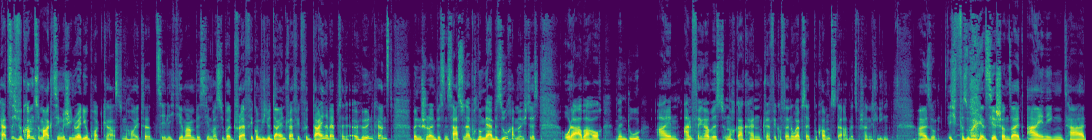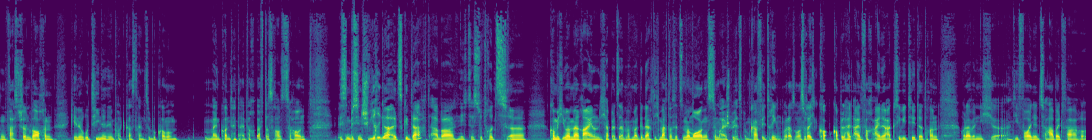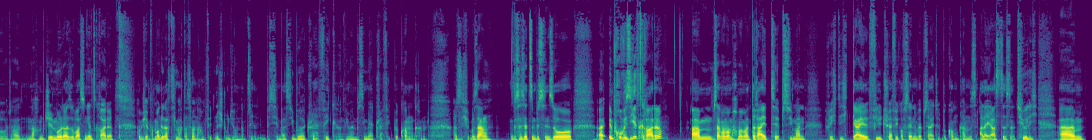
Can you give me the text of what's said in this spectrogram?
Herzlich willkommen zum Marketing Machine Radio Podcast und heute erzähle ich dir mal ein bisschen was über Traffic und wie du deinen Traffic für deine Webseite erhöhen kannst, wenn du schon ein Business hast und einfach nur mehr Besucher möchtest oder aber auch, wenn du ein Anfänger bist und noch gar keinen Traffic auf deine Website bekommst, da wird es wahrscheinlich liegen. Also, ich versuche jetzt hier schon seit einigen Tagen, fast schon Wochen, hier eine Routine in den Podcast reinzubekommen, um meinen Content einfach öfters rauszuhauen. Ist ein bisschen schwieriger als gedacht, aber nichtsdestotrotz äh, komme ich immer mehr rein und ich habe jetzt einfach mal gedacht, ich mache das jetzt immer morgens zum Beispiel jetzt beim Kaffee trinken oder sowas oder ich koppel halt einfach eine Aktivität da dran oder wenn ich äh, die Freundin zur Arbeit fahre oder nach dem Gym oder sowas und jetzt gerade habe ich einfach mal gedacht, ich mache das mal nach dem Fitnessstudio und erzähle ein bisschen was über Traffic und wie man ein bisschen mehr Traffic bekommen kann. Also ich würde mal sagen, das ist jetzt ein bisschen so äh, improvisiert gerade. Ähm, sagen wir mal, machen wir mal drei Tipps, wie man richtig geil viel Traffic auf seine Webseite bekommen kann. Das allererste ist natürlich ähm,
